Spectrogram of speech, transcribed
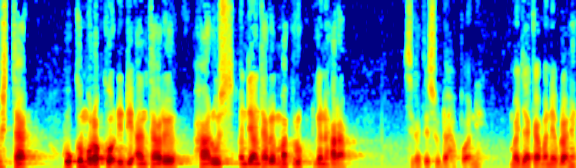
Ustaz, hukum rokok ni di antara harus, di antara makruh dengan haram. Saya kata, sudah puak ni. Belajar kat mana pula ni?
